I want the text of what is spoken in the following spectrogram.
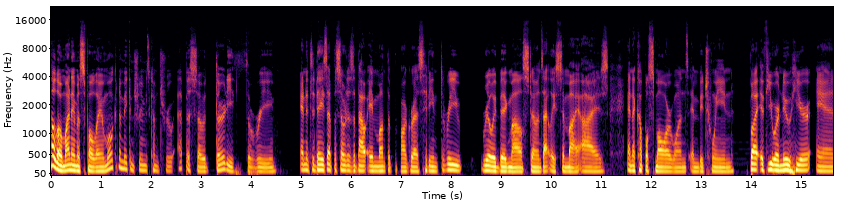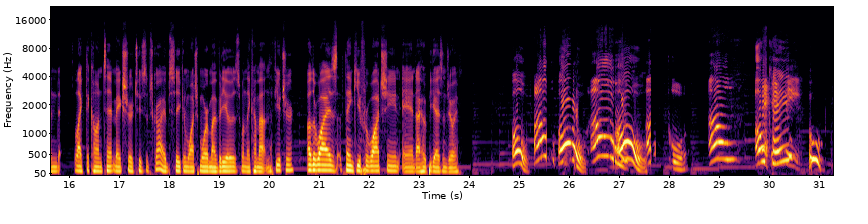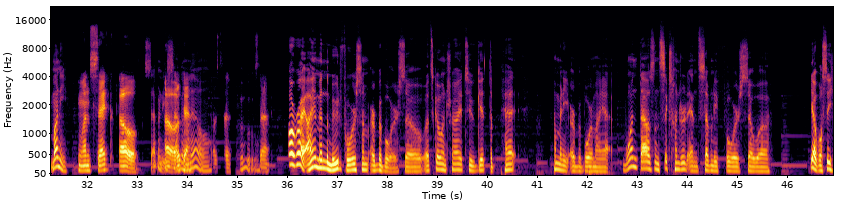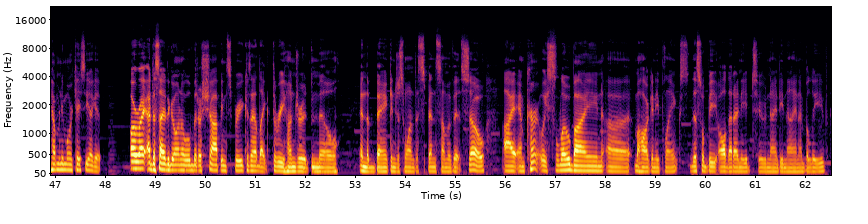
Hello, my name is Foley, and welcome to Making Dreams Come True, episode 33. And in today's episode is about a month of progress, hitting three really big milestones, at least in my eyes, and a couple smaller ones in between. But if you are new here and like the content, make sure to subscribe so you can watch more of my videos when they come out in the future. Otherwise, thank you for watching, and I hope you guys enjoy. Oh! Oh! Oh! Oh! Oh! Oh! Oh! Okay. Oh, money. One sec. Oh, 77 okay. mil. what's the Ooh. what's that? All right, I am in the mood for some herbiboar, so let's go and try to get the pet. How many herbiboar am I at? 1,674, so uh, yeah, we'll see how many more KC I get. All right, I decided to go on a little bit of shopping spree because I had like 300 mil in the bank and just wanted to spend some of it, so I am currently slow buying uh, mahogany planks. This will be all that I need to 99, I believe.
